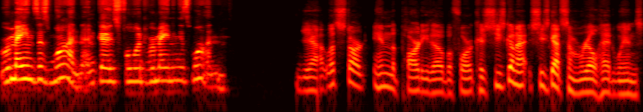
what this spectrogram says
remains as one and goes forward remaining as one. Yeah, let's start in the party though before because she's gonna she's got some real headwinds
